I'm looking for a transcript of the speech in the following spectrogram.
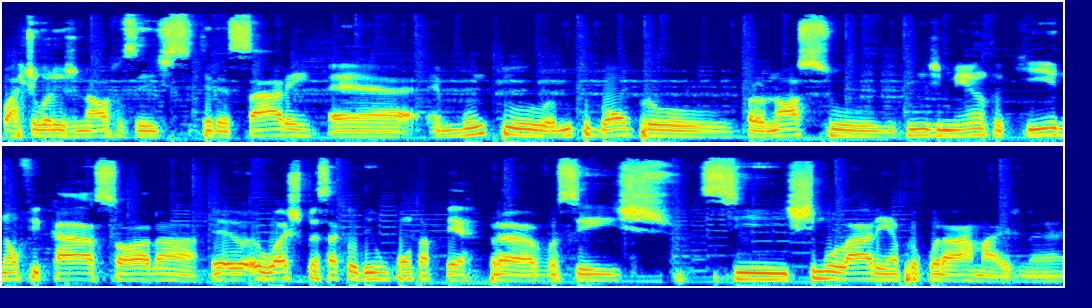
o artigo original se vocês se interessarem. É, é muito, é muito bom pro, pro nosso entendimento aqui, não ficar só na. Eu, eu gosto de pensar que eu dei um pontapé para vocês se estimularem a procurar mais, né?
